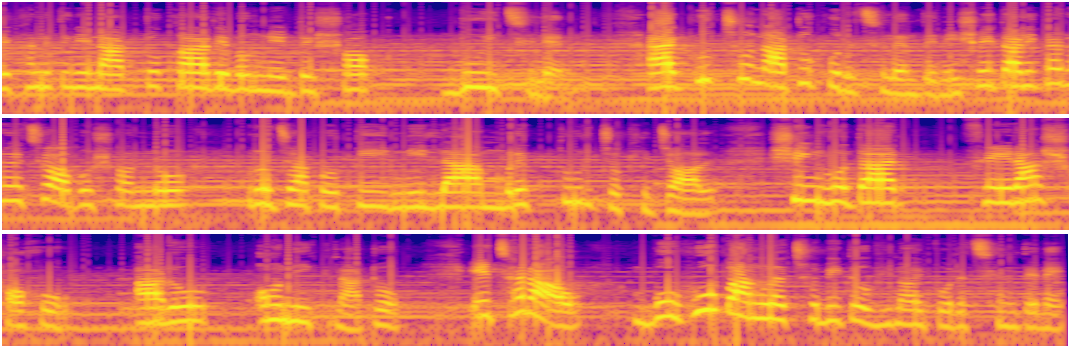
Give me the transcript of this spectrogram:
যেখানে তিনি নাট্যকার এবং নির্দেশক দুই ছিলেন। একগুচ্ছ নাটক করেছিলেন তিনি। সেই তালিকায় রয়েছে অবসন্ন প্রজাপতি, নীলা, মৃত্যুর চোখে জল সিংহদার ফেরা সহ আরও অনেক নাটক। এছাড়াও বহু বাংলা ছবিতে অভিনয় করেছেন তিনি।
